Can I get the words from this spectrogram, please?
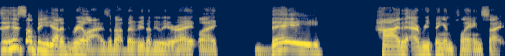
Here's something you got to realize about WWE, right? Like they hide everything in plain sight.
